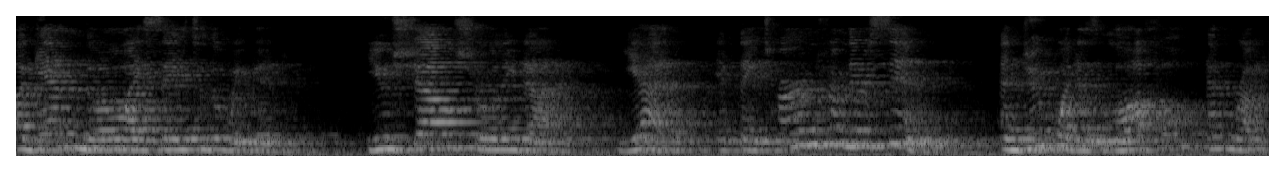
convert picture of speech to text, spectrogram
Again, though I say to the wicked, you shall surely die. Yet, if they turn from their sin and do what is lawful and right,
